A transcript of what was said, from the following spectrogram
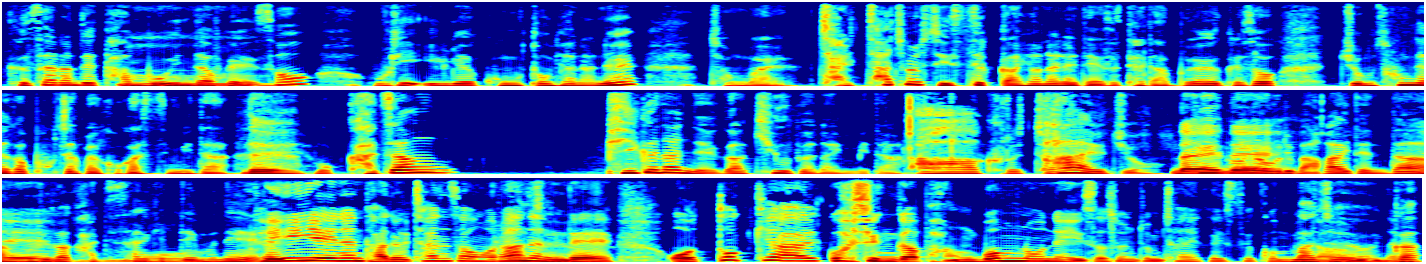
그 사람들이 다 음. 모인다고 해서 우리 인류의 공통 현안을 정말 잘 찾을 수 있을까 현안에 대해서 대답을 그래서 좀 속내가 복잡할 것 같습니다. 네. 뭐 가장 비근한 예가 기후 변화입니다. 아, 그렇죠. 다 알죠. 네, 기후 변화 네. 우리 막아야 된다. 네. 우리가 같이 살기 뭐, 때문에 대의에는 다들 찬성을 맞아요. 하는데 어떻게 할 것인가 방법론에 있어서는 좀 차이가 있을 겁니다. 맞아요. 네. 그러니까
